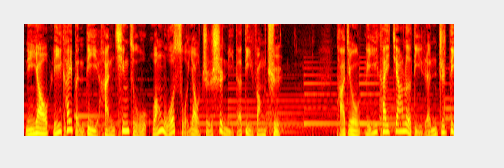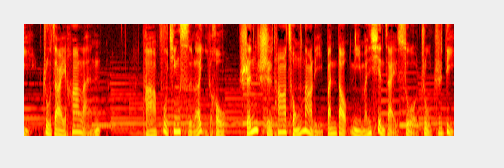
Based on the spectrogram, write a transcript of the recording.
你要离开本地喊亲族，往我所要指示你的地方去。’他就离开迦勒底人之地，住在哈兰。”他父亲死了以后，神使他从那里搬到你们现在所住之地。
